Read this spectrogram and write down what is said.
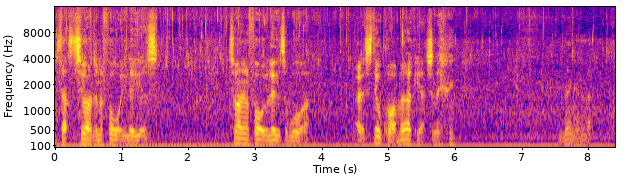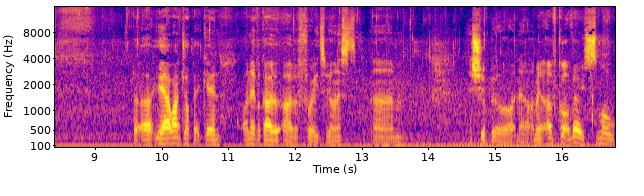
so that's 240 litres. 240 litres of water. Uh, it's still quite murky actually. Minging, isn't it? But uh, yeah, I won't drop it again. I never go over three to be honest. Um, it should be alright now. I mean, I've got a very small,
